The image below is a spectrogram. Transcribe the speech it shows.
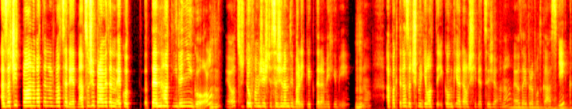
a začít plánovat ten rok 21, což je právě ten jako tenhle týdenní gol, Mhm. jo, což doufám, že ještě seženem ty balíky, které mi chybí. Mhm. No. A pak teda začnu dělat ty ikonky a další věci, že ano, jo, tady pro podcastík.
